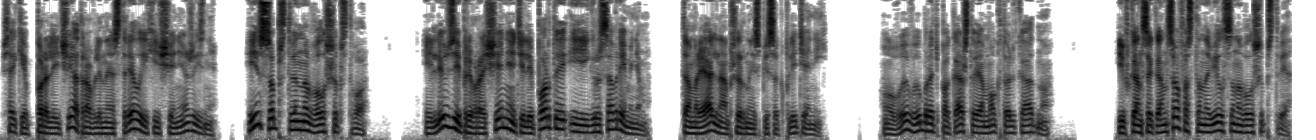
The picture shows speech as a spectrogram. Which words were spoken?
Всякие параличи, отравленные стрелы и хищение жизни. И, собственно, волшебство. Иллюзии, превращения, телепорты и игры со временем. Там реально обширный список плетений. Увы, выбрать пока что я мог только одно. И в конце концов остановился на волшебстве.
